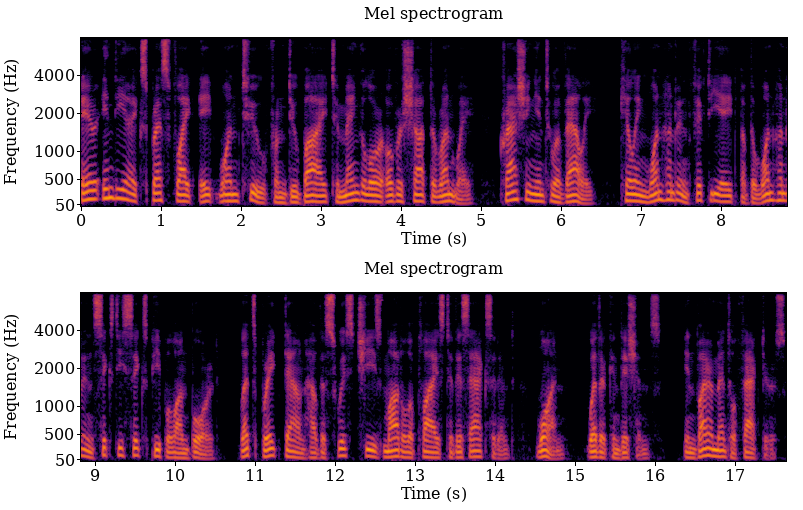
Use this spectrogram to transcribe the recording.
Air India Express Flight 812 from Dubai to Mangalore overshot the runway, crashing into a valley, killing 158 of the 166 people on board. Let's break down how the Swiss cheese model applies to this accident. 1. Weather conditions, environmental factors,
